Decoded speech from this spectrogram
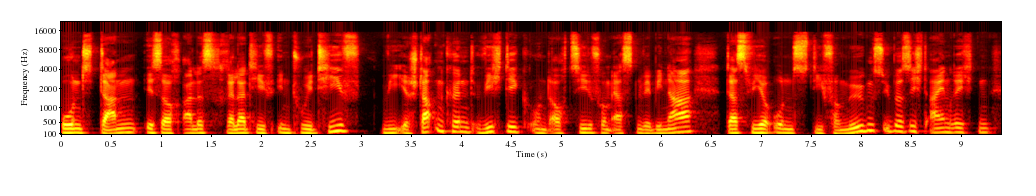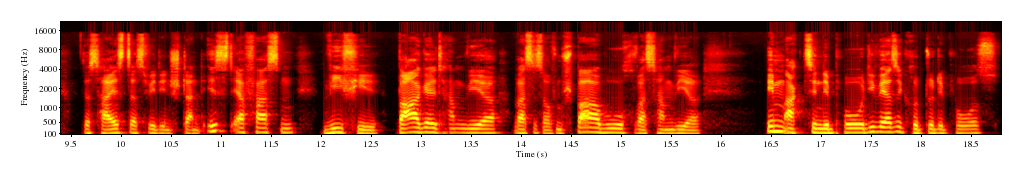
Und dann ist auch alles relativ intuitiv, wie ihr starten könnt. Wichtig und auch Ziel vom ersten Webinar, dass wir uns die Vermögensübersicht einrichten. Das heißt, dass wir den Stand ist erfassen, wie viel Bargeld haben wir, was ist auf dem Sparbuch, was haben wir im Aktiendepot, diverse Kryptodepots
